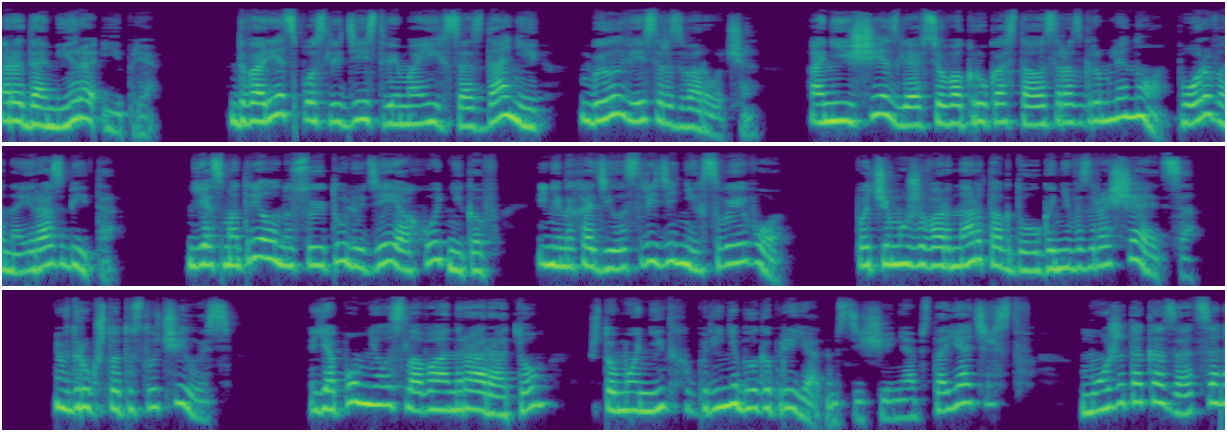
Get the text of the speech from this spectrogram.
Радомира Ипре. Дворец после действий моих созданий был весь разворочен. Они исчезли, а все вокруг осталось разгромлено, порвано и разбито. Я смотрела на суету людей и охотников и не находила среди них своего. Почему же Варнар так долго не возвращается? Вдруг что-то случилось? Я помнила слова Анрара о том, что мой Нитх при неблагоприятном стечении обстоятельств может оказаться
